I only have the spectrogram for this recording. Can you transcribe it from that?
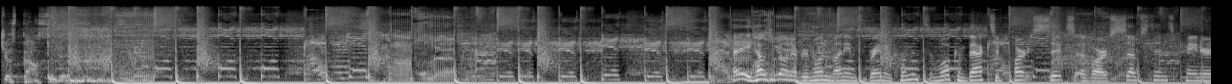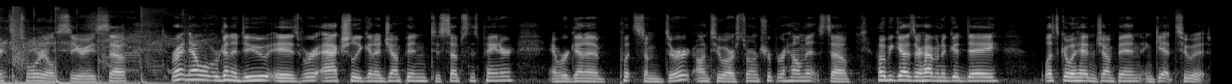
Just bounce to this. Hey, how's it going everyone? My name is Brandon Clements and welcome back to part 6 of our Substance Painter tutorial series. So, right now what we're going to do is we're actually going to jump into Substance Painter and we're going to put some dirt onto our Stormtrooper helmet. So, hope you guys are having a good day. Let's go ahead and jump in and get to it.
